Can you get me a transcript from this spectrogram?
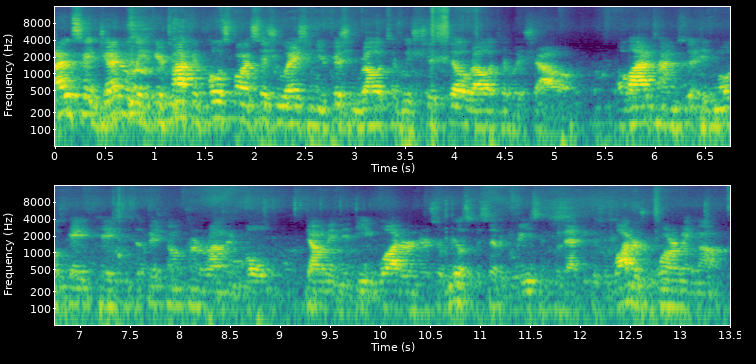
I would say generally, if you're talking post-spawn situation, you're fishing relatively, still relatively shallow. A lot of times, in most cases, the fish don't turn around and bolt down into deep water, and there's a real specific reason for that because the water's warming up.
